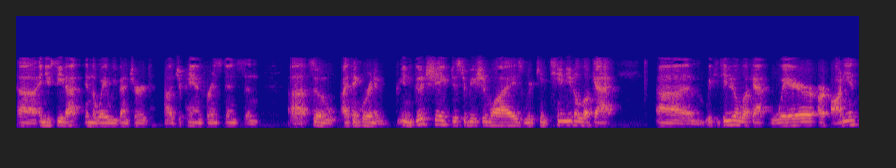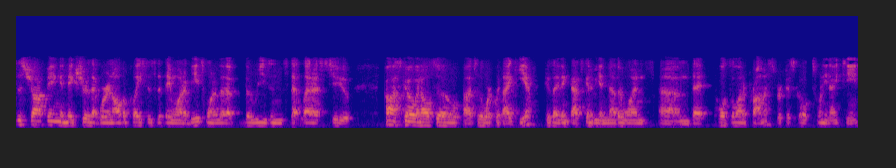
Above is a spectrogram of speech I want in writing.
Uh, and you see that in the way we've entered Japan, for instance. Uh, I think we're in good shape distribution-wise. We continue to look at um we continue to look at where our audience is shopping and make sure that we're in all the places that they want to be. It's one of the reasons that led us to Costco and also uh, to the work with IKEA, because I think that's going to be another one um, that holds a lot of promise for fiscal 2019.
